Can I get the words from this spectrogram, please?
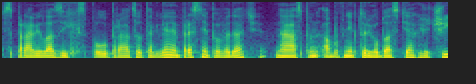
spravila s ich spoluprácou, tak vieme presne povedať, na aspoň, alebo v niektorých oblastiach, že či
